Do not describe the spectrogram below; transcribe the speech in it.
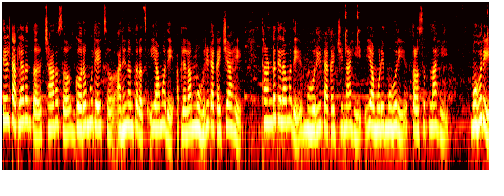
तेल टाकल्यानंतर छान असं गरम होऊ द्यायचं आणि नंतरच यामध्ये आपल्याला मोहरी टाकायची आहे. थंड तेलामध्ये मोहरी टाकायची नाही. यामुळे मोहरी तळसत नाही. मोहरी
